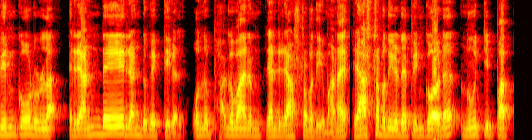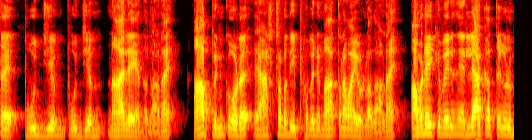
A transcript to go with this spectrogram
പിൻകോഡുള്ള രണ്ടേ രണ്ട് വ്യക്തികൾ ഒന്ന് ഭഗവാനും രണ്ട് രാഷ്ട്രപതിയുമാണ്. രാഷ്ട്രപതിയുടെ പിൻകോഡ് നൂറ്റി പത്ത് പൂജ്യം പൂജ്യം നാല് എന്നതാണ്. ആ പിൻകോഡ് രാഷ്ട്രപതി ഭവന് മാത്രമായി ഉള്ളതാണ് അവിടേക്ക് വരുന്ന എല്ലാ കത്തുകളും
